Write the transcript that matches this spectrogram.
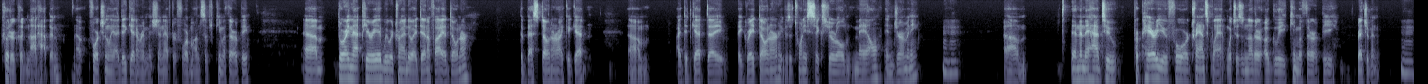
could or could not happen. Now, fortunately, I did get in remission after four months of chemotherapy. Um, during that period, we were trying to identify a donor, the best donor I could get. Um, I did get a, a great donor. He was a 26 year old male in Germany Mm-hmm. Um, and then they had to prepare you for transplant, which is another ugly chemotherapy regimen. Mm-hmm.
